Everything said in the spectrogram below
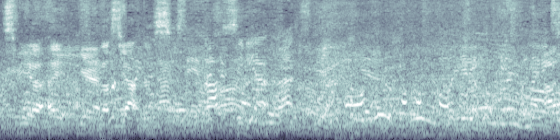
Latvia 8. Yeah. That's yeah, that's Latvia. Latvia. I'll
